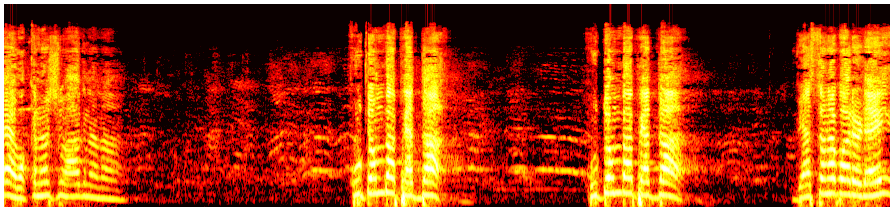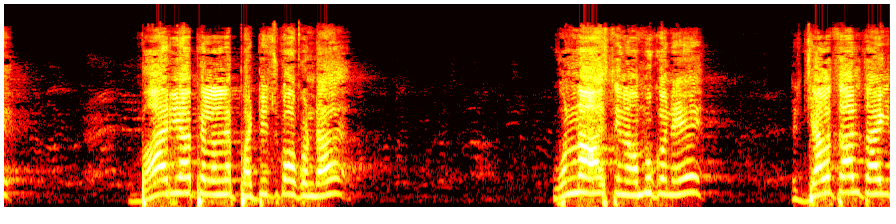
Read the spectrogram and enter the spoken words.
ఏ ఒక్క నిమిషం ఆగినానా కుటుంబ పెద్ద. కుటుంబ పెద్ద. వ్యసనపరుడై భార్యా పిల్లల్ని పట్టించుకోకుండా ఉన్న ఆస్తిని అమ్ముకొని జలసాలు తాగి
